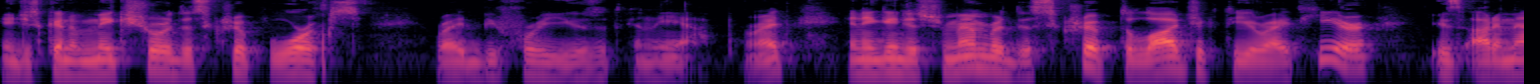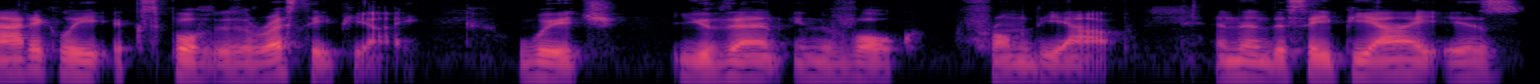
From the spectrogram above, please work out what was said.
and just kind of make sure the script works right before you use it in the app, right? And again, just remember the script, the logic that you write here is automatically exposed as a REST API, which you then invoke from the app. And then this API is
